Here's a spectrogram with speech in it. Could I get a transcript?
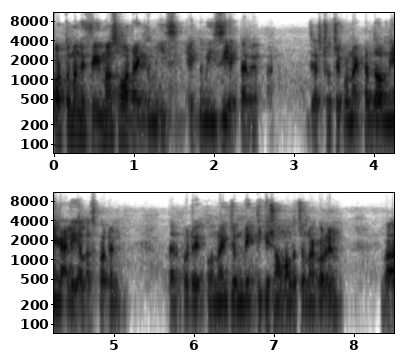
বর্তমানে ফেমাস হওয়াটা একদম ইজি একদম ইজি একটা ব্যাপার। জাস্ট হচ্ছে কোনো একটা দল নিয়ে গালিগালাজ করেন, তারপরে কোনো একজন ব্যক্তিকে সমালোচনা করেন বা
